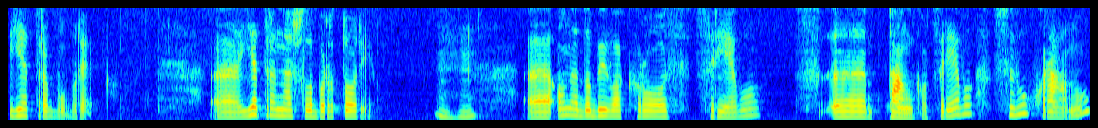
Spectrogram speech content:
jetra bubrega. E, jetra naš laboratorij. E, ona dobiva kroz crijevo, e, tanko crijevo, svu hranu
